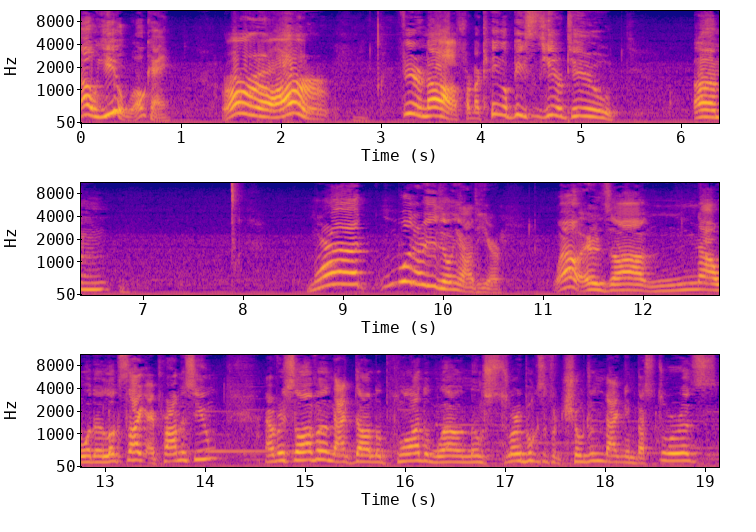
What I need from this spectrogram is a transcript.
Oh, you, okay. Fear not, for the King of Beasts is here too. Um... Morat, what are you doing out here? Well, it's uh not what it looks like, I promise you. Every so often, I out the plot of well-known storybooks for children back in Bastorias.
